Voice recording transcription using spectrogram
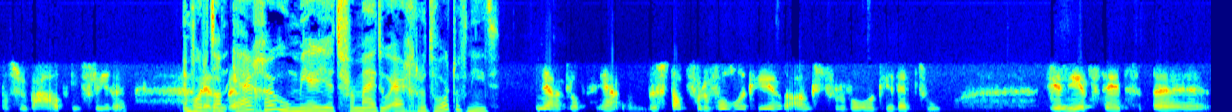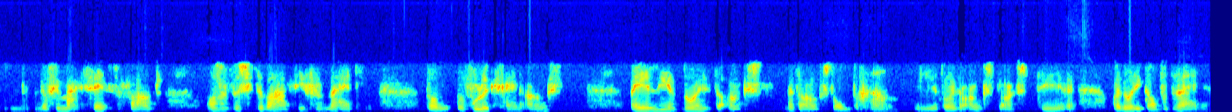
Dat ze überhaupt niet vliegen. En wordt het dan erger? Hoe meer je het vermijdt, hoe erger het wordt of niet? Ja, dat klopt. Ja. De stap voor de volgende keer, de angst voor de volgende keer neemt toe. Je leert steeds, uh, of je maakt steeds de fout. Als ik de situatie vermijd, dan voel ik geen angst. Maar je leert nooit de angst, met de angst om te gaan. Je leert nooit de angst te accepteren, waardoor die kan verdwijnen.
